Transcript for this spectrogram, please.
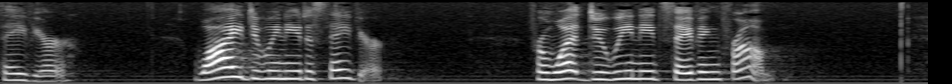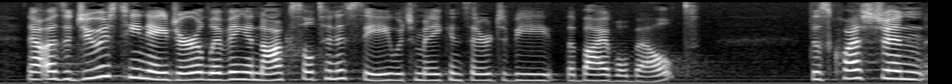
Savior? Why do we need a Savior? From what do we need saving from? Now, as a Jewish teenager living in Knoxville, Tennessee, which many consider to be the Bible Belt, this question,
